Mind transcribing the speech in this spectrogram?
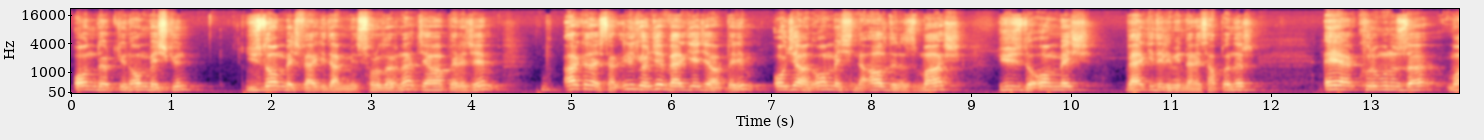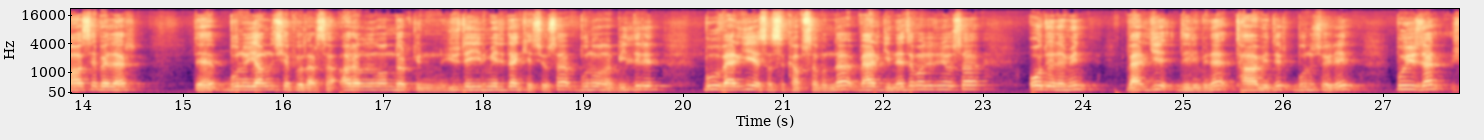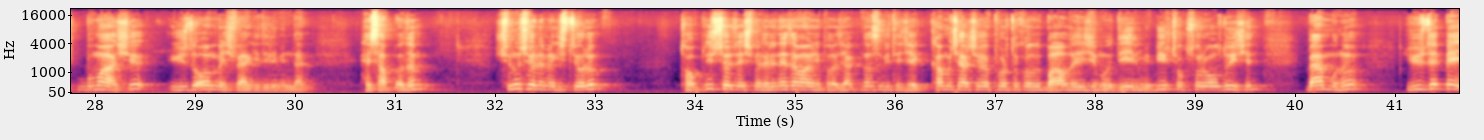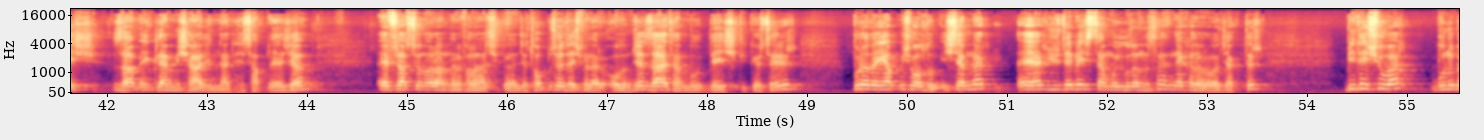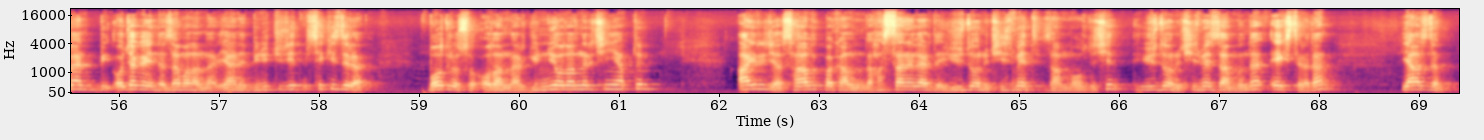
14 gün 15 gün %15 vergiden mi sorularına cevap vereceğim. Arkadaşlar ilk önce vergiye cevap vereyim. Ocağın 15'inde aldığınız maaş %15 vergi diliminden hesaplanır. Eğer kurumunuzda muhasebeler de bunu yanlış yapıyorlarsa aralığın 14 gününü %27'den kesiyorsa bunu ona bildirin. Bu vergi yasası kapsamında vergi ne zaman ödeniyorsa o dönemin vergi dilimine tabidir. Bunu söyleyin. Bu yüzden bu maaşı %15 vergi diliminden hesapladım. Şunu söylemek istiyorum. Toplu iş sözleşmeleri ne zaman yapılacak, nasıl bitecek, kamu çerçeve protokolü bağlayıcı mı değil mi birçok soru olduğu için ben bunu %5 zam eklenmiş halinden hesaplayacağım. Enflasyon oranları falan açıklanınca, toplu sözleşmeler olunca zaten bu değişiklik gösterir. Burada yapmış olduğum işlemler eğer %5 zam uygulanırsa ne kadar olacaktır? Bir de şu var. Bunu ben Ocak ayında zam alanlar yani 1378 lira bodrosu olanlar, günlüğü olanlar için yaptım. Ayrıca Sağlık Bakanlığı'nda hastanelerde %13 hizmet zammı olduğu için %13 hizmet zammında ekstradan yazdım.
